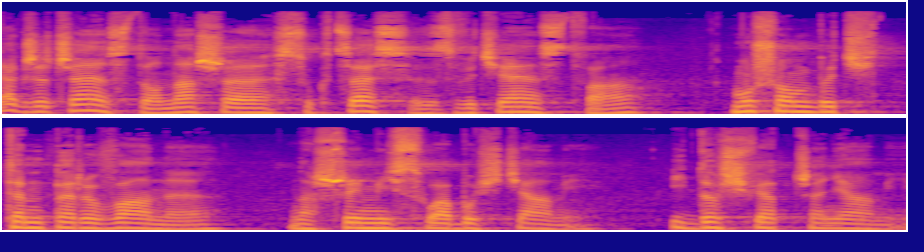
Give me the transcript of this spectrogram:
Jakże często nasze sukcesy, zwycięstwa muszą być temperowane naszymi słabościami i doświadczeniami,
